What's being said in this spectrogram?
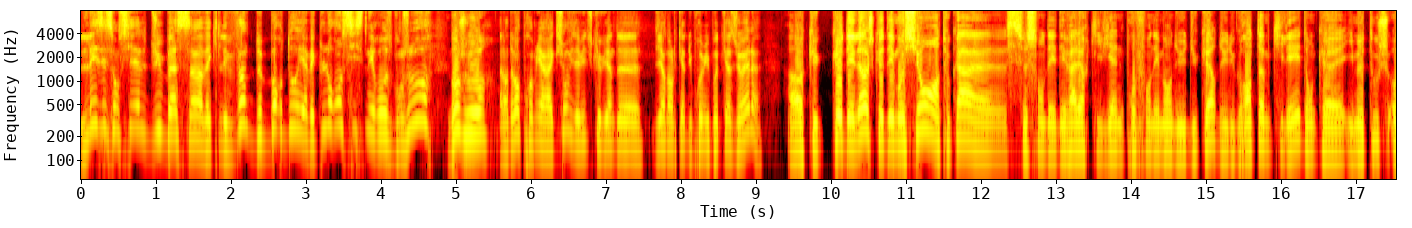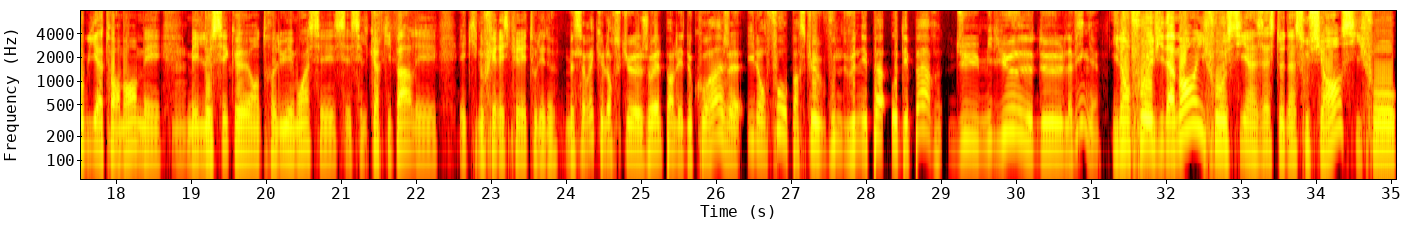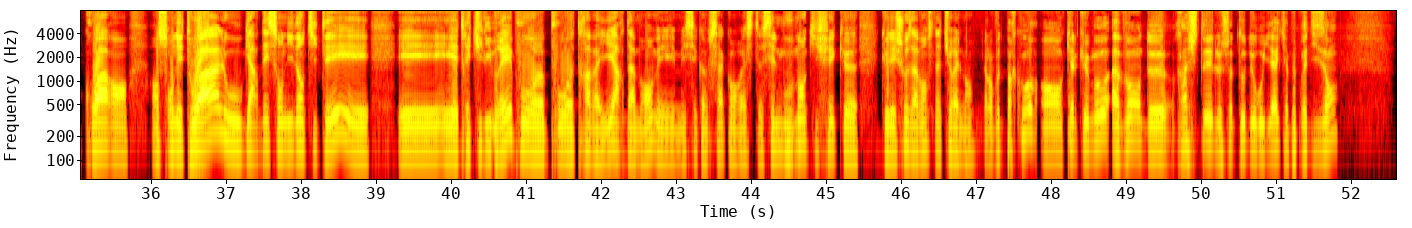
Les essentiels du bassin avec les vins de Bordeaux et avec Laurent Cisneros. Bonjour. Bonjour. Alors d'abord, première réaction vis-à-vis de ce que vient de dire dans le cadre du premier podcast Joël Oh, que, que d'éloges, que d'émotions. En tout cas, euh, ce sont des, des valeurs qui viennent profondément du, du cœur, du, du grand homme qu'il est. Donc, euh, il me touche obligatoirement, mais, Mm. mais il le sait que entre lui et moi, c'est c'est- c'est le cœur qui parle et, et qui nous fait respirer tous les deux. Mais c'est vrai que lorsque Joël parlait de courage, il en faut parce que vous ne veniez pas au départ du milieu de la vigne. Il en faut évidemment, il faut aussi un zeste d'insouciance, il faut croire en, en son étoile ou garder son identité et, et, et être équilibré pour, pour travailler ardemment, mais, mais c'est comme ça qu'on reste, c'est le mouvement qui fait que, que les choses avancent naturellement. Alors votre parcours, en quelques mots, avant de racheter le château de Rouillac il y a à peu près 10 ans,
